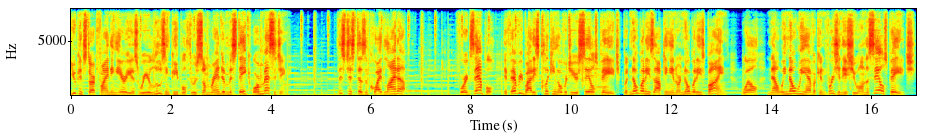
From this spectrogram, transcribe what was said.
you can start finding areas where you're losing people through some random mistake or messaging. This just doesn't quite line up. For example, if everybody's clicking over to your sales page but nobody's opting in or nobody's buying, well, now we know we have a conversion issue on the sales page.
